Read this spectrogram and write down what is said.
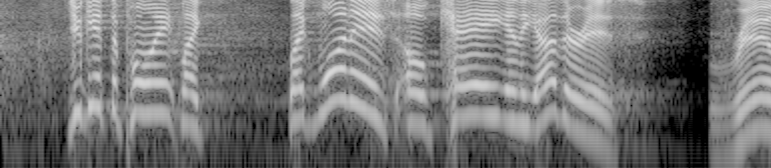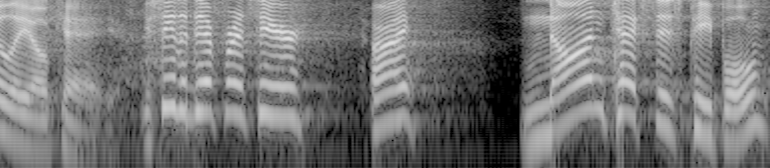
you get the point? Like, like one is okay and the other is really okay. You see the difference here? All right? Non Texas people,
